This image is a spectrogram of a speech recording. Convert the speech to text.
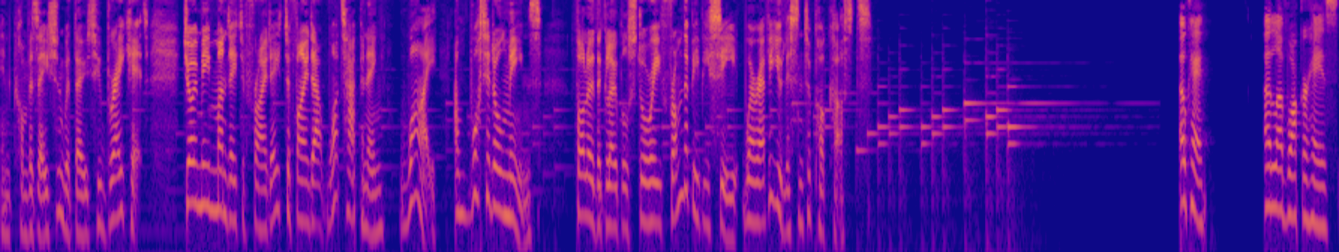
in conversation with those who break it. Join me Monday to Friday to find out what's happening, why, and what it all means. Follow The Global Story from the BBC wherever you listen to podcasts. Okay. I love Walker Hayes.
